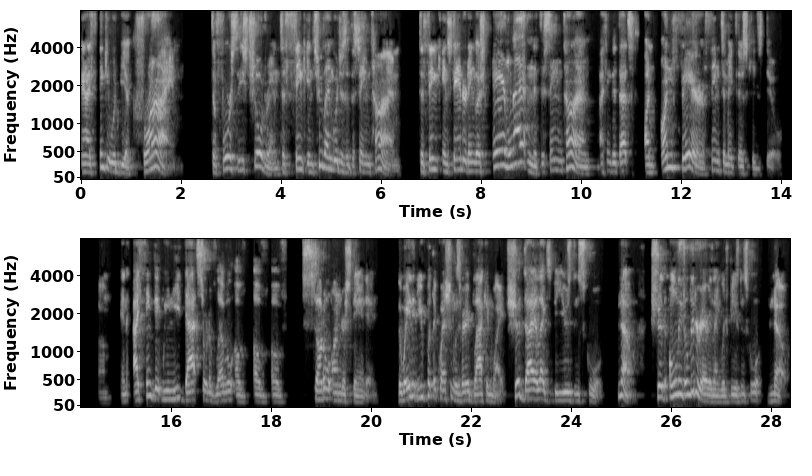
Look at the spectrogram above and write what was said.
And I think it would be a crime to force these children to think in two languages at the same time, to think in standard English and Latin at the same time, I think that that's an unfair thing to make those kids do. Um, and I think that we need that sort of level of, of, of subtle understanding. The way that you put the question was very black and white. Should dialects be used in school? No. Should only the literary language be used in school? No.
